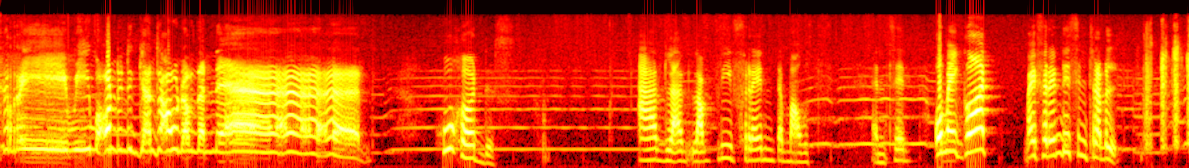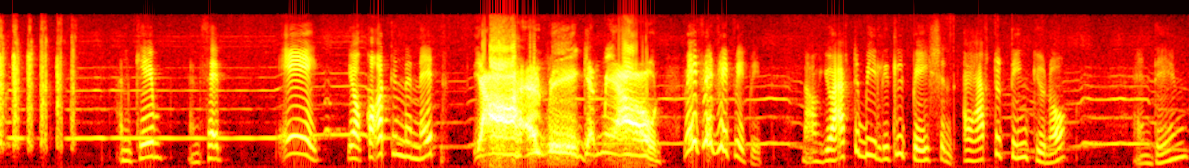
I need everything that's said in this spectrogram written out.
scream. He wanted to get out of the net. Who heard this? Our lo lovely friend, the mouse, and said, Oh my God, my friend is in trouble. And came and said, Hey, you're caught in the net. Yeah, help me, get me out. Wait, wait, wait, wait, wait. Now you have to be a little patient. I have to think, you know. And then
